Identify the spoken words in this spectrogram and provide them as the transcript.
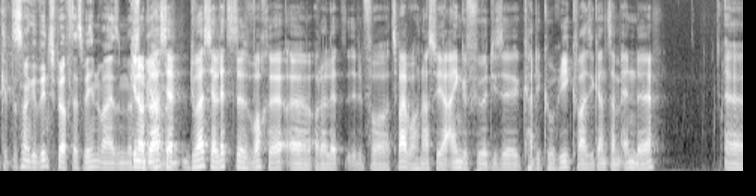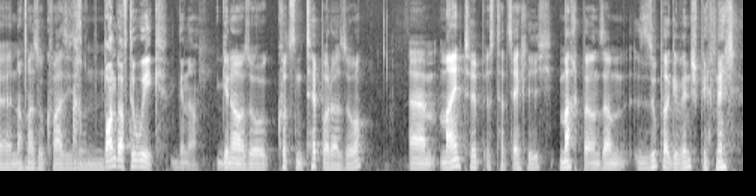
Gibt es noch ein Gewinnspiel, auf das wir hinweisen müssen? Genau, du ja, hast ne? ja, du hast ja letzte Woche äh, oder let, vor zwei Wochen hast du ja eingeführt diese Kategorie quasi ganz am Ende. Äh, nochmal so quasi Ach, so ein Bond of the Week, genau. Genau, so kurzen Tipp oder so. Ähm, mein Tipp ist tatsächlich, macht bei unserem super Gewinnspiel mit.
